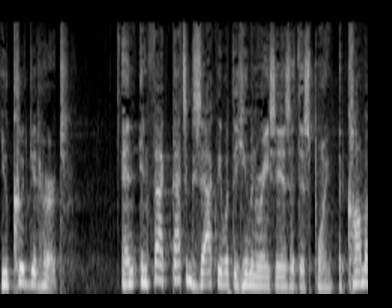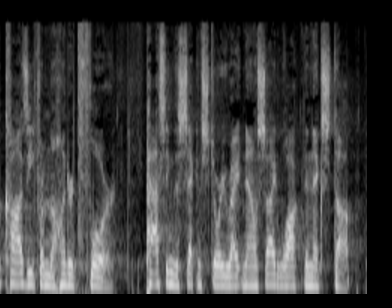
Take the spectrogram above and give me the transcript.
you could get hurt. And in fact, that's exactly what the human race is at this point the kamikaze from the 100th floor, passing the second story right now, sidewalk the next stop.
